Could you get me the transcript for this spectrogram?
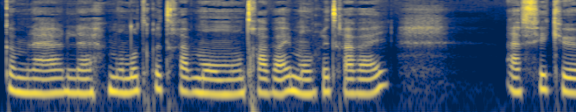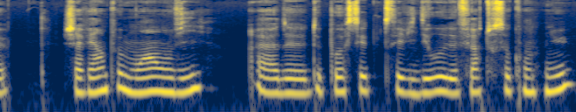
comme mon autre mon, travail, mon vrai travail, a fait que j'avais un peu moins envie euh, de, poster toutes ces vidéos, de faire tout ce contenu.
